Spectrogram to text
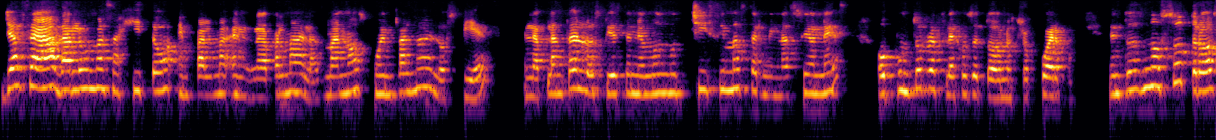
ya sea darle un masajito en, palma, en la palma de las manos o en palma de los pies. En la planta de los pies tenemos muchísimas terminaciones o puntos reflejos de todo nuestro cuerpo. Entonces nosotros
